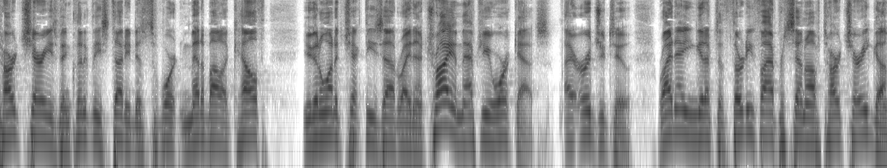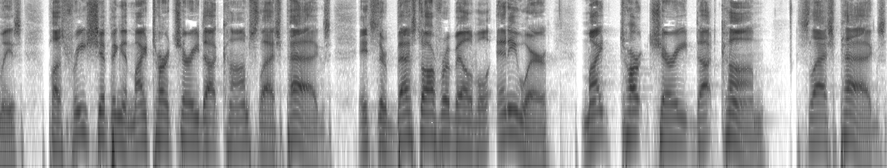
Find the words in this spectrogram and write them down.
tart cherry has been clinically studied to support metabolic health. You're going to want to check these out right now. Try them after your workouts. I urge you to. Right now, you can get up to 35% off Tart Cherry Gummies, plus free shipping at mytartcherry.com slash pags. It's their best offer available anywhere. mytartcherry.com slash pags,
